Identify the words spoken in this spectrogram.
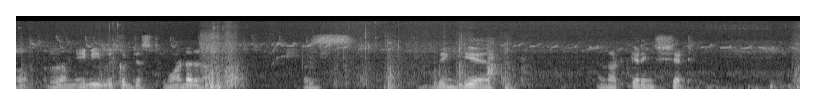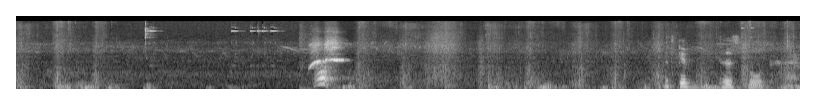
Oh, uh, maybe we could just wander around. Because being here, I'm not getting shit. Oh! Let's get this boat hand.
